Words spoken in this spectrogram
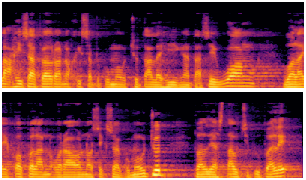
La hisab ora ana hisab iku maujud alaihi ngatasi wong wala iqabalan ora ana siksa iku maujud bal yastaujibu balik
